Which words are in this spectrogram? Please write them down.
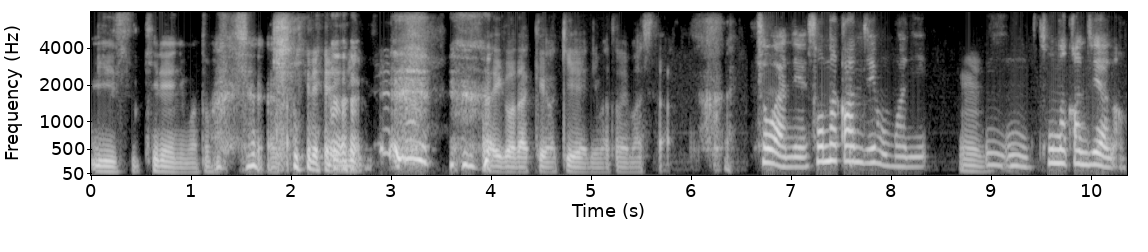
いいです。綺麗にまとめました。綺麗に、最後だけは綺麗にまとめました。そうやねそんな感じほんまにうんう。んうんそんな感じやな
